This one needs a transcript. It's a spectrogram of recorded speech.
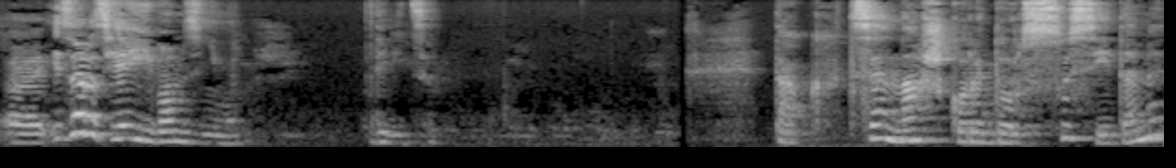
Е, І зараз я її вам зніму. Дивіться. Так, це наш коридор з сусідами.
